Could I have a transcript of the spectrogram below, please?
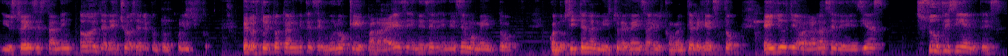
y ustedes están en todo el derecho de hacer el control político, pero estoy totalmente seguro que para ese, en, ese, en ese momento, cuando citen al ministro de Defensa y el comandante del ejército, ellos llevarán las evidencias suficientes.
